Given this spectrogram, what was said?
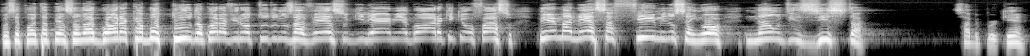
Você pode estar pensando, agora acabou tudo, agora virou tudo nos avessos, Guilherme, agora o que, que eu faço? Permaneça firme no Senhor, não desista. Sabe por quê?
